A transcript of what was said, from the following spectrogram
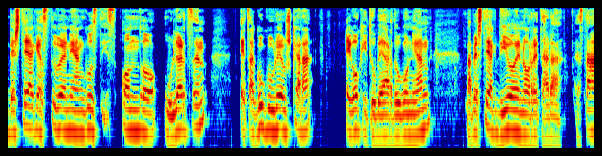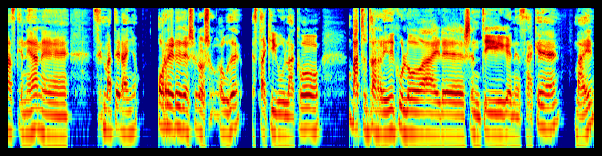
besteak ez duenean guztiz ondo ulertzen, eta guk gure euskara egokitu behar dugunean, ba besteak dioen horretara. Ez da azkenean, e, zenbateraino, horre ere deseroso gaude, ez dakigulako, batzutan ridikuloa ere senti genezake, bai,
